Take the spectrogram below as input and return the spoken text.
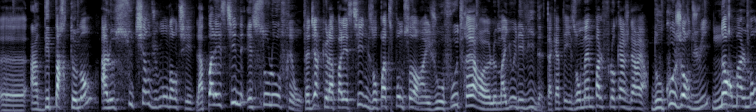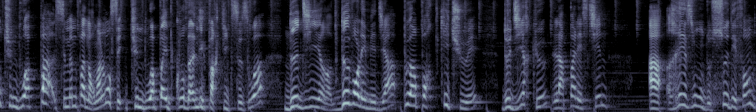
euh, un département a le soutien du monde entier. La Palestine est solo, frérot. C'est-à-dire que la Palestine, ils ont pas de sponsor. Hein. Ils jouent au foot, frère, euh, le maillot il est vide. T'as capté? Ils ont même pas le flocage derrière. Donc aujourd'hui, normalement, tu ne dois pas, c'est même pas normalement, c'est tu ne dois pas être condamné par qui que ce soit de dire devant les médias, peu importe qui tu es, de dire que la Palestine a raison de se défendre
